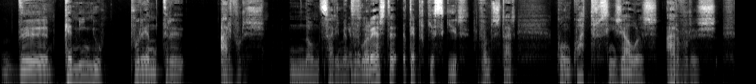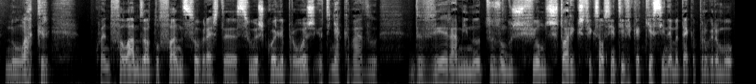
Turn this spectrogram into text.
de caminho por entre árvores. Não necessariamente é floresta, até porque a seguir vamos estar com quatro singelas árvores num acre. Quando falámos ao telefone sobre esta sua escolha para hoje, eu tinha acabado de ver há minutos um dos filmes históricos de ficção científica que a Cinemateca programou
